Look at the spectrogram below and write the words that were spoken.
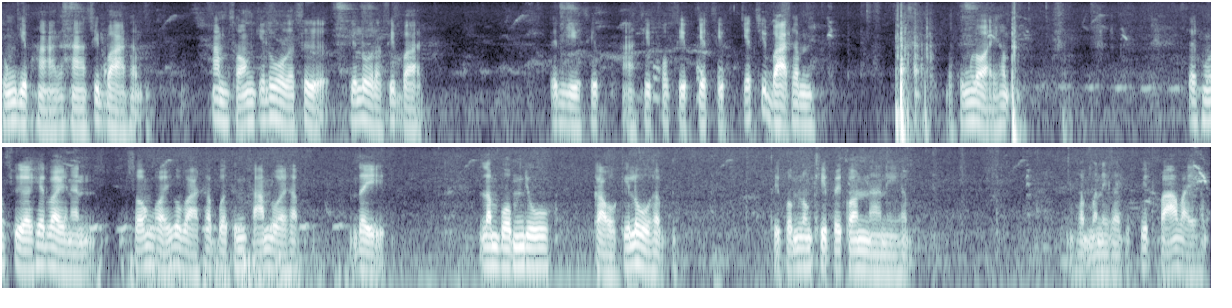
ถุงหยิบหากหาสิบบาทครับห้ำสองกิโลก็ซื้อกิโลละสิบบาท เป็นยี่สิบห้าสิบหกสิบเจ็ดสิบเจ็ดสิบบาทครับนี่บ่ถึงร้อยครับแต่หัวเสือเฮ็ดไว้นั่นสองร้อยกว่าบาทครับบ่ถึงสามร้อยครับ ได้ลำบมอยู่เก่ากิโลครับที่ผมลงคลิปไปก่อนหน้านี้ครับ ครับวันนี้ครับปิดฟ้าไว้ครับ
